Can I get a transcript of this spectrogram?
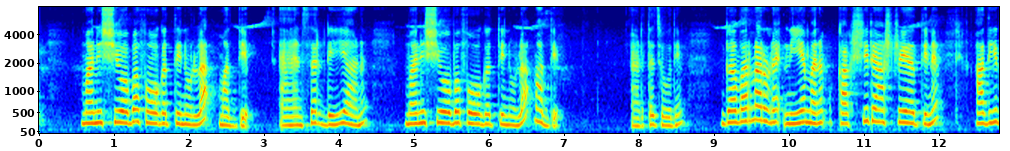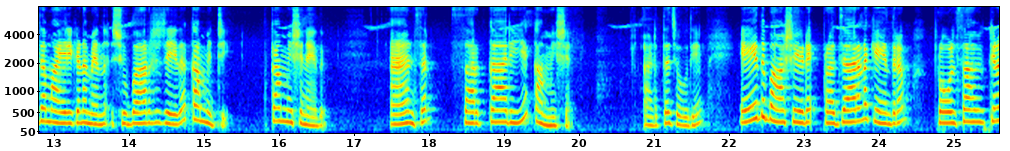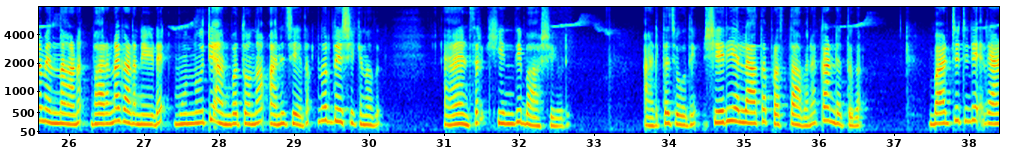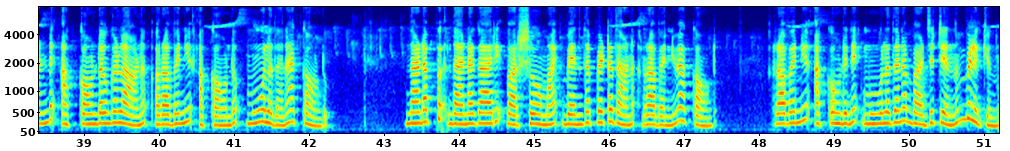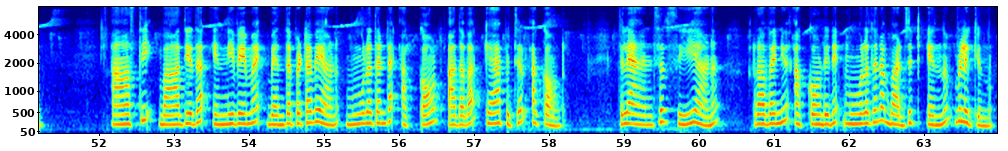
മനുഷ്യോപഭോഗത്തിനുള്ള മദ്യം. ആൻസർ ഡി ആണ് മനുഷ്യോപഭോഗത്തിനുള്ള മദ്യം. അടുത്ത ചോദ്യം. ഗവർണറുടെ നിയമനം കക്ഷി രാഷ്ട്രീയത്തിന് അതീതമായിരിക്കണമെന്ന് ശുപാർശ ചെയ്ത കമ്മിറ്റി കമ്മീഷൻ ഏത്? Answer Sarkaria commission. അടുത്ത ചോദ്യം. ഏത് ഭാഷയുടെ പ്രചാരണ കേന്ദ്രം പ്രോത്സാഹിപ്പിക്കണമെന്നാണ് ഭരണഘടനയുടെ മുന്നൂറ്റി അൻപത്തൊന്നാം അനുച്ഛേദം നിർദ്ദേശിക്കുന്നത്. ആൻസർ ഹിന്ദി ഭാഷയുടെ. അടുത്ത ചോദ്യം ശരിയല്ലാത്ത പ്രസ്താവന കണ്ടെത്തുക. ബഡ്ജറ്റിന്റെ രണ്ട് അക്കൗണ്ടുകളാണ് റവന്യൂ അക്കൗണ്ടും മൂലധന അക്കൗണ്ടും. നടപ്പ് ധനകാര്യ വർഷവുമായി ബന്ധപ്പെട്ടതാണ് റവന്യൂ അക്കൗണ്ട്. റവന്യൂ അക്കൗണ്ടിനെ മൂലധന ബഡ്ജറ്റ് എന്നും വിളിക്കുന്നു. ആസ്തി ബാധ്യത എന്നിവയുമായി ബന്ധപ്പെട്ടവയാണ് മൂലധന അക്കൗണ്ട് അഥവാ ക്യാപിറ്റൽ അക്കൗണ്ട് ഇതിലെ ആൻസർ സി ആണ്. റവന്യൂ അക്കൗണ്ടിനെ മൂലധന ബഡ്ജറ്റ് എന്നും വിളിക്കുന്നു.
